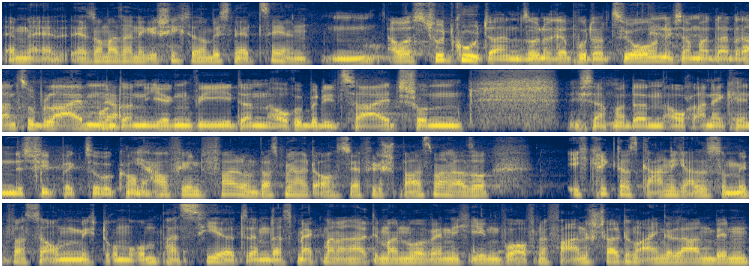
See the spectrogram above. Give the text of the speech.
ähm, er soll mal seine Geschichte so ein bisschen erzählen. Mhm. Aber es tut gut dann, so eine Reputation, ich sag mal, da dran zu bleiben ja. und dann irgendwie dann auch über die Zeit schon, ich sag mal, dann auch anerkennendes Feedback zu bekommen. Ja, auf jeden Fall. Und was mir halt auch sehr viel Spaß macht, also ich kriege das gar nicht alles so mit, was da um mich drumherum passiert. Ähm, das merkt man dann halt immer nur, wenn ich irgendwo auf eine Veranstaltung eingeladen bin,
